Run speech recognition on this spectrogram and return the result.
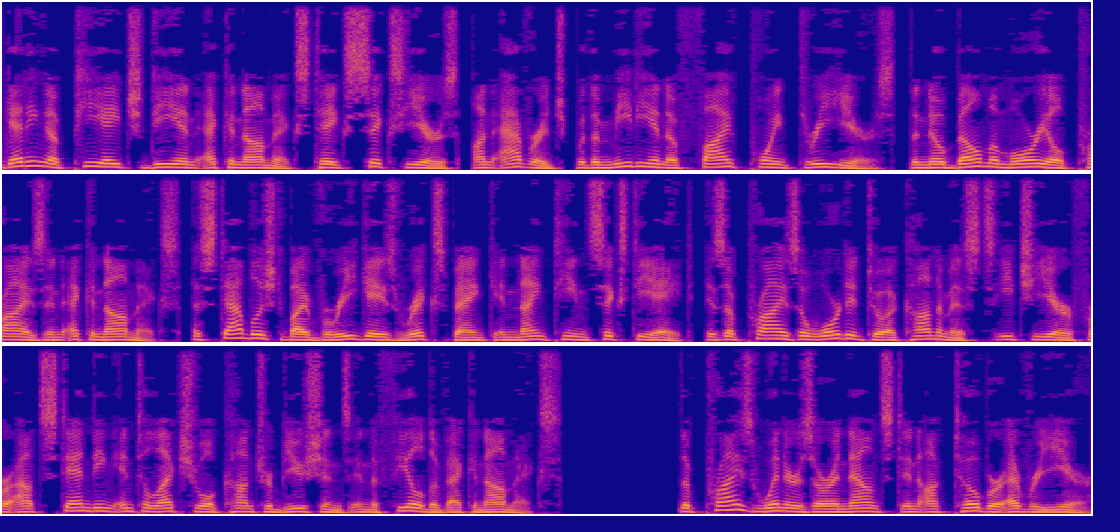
Getting a PhD in economics takes six years, on average, with a median of 5.3 years. The Nobel Memorial Prize in Economics, established by Sveriges Riksbank in 1968, is a prize awarded to economists each year for outstanding intellectual contributions in the field of economics. The prize winners are announced in October every year.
